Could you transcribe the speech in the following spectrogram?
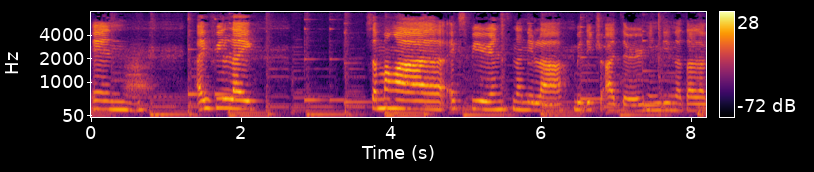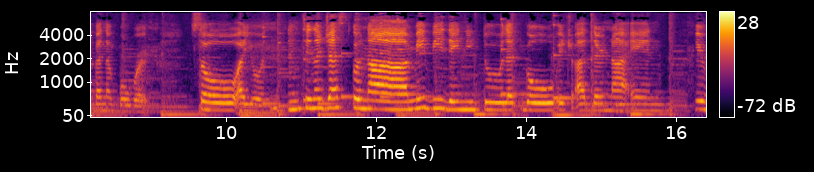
And I feel like sa mga experience na nila with each other, hindi na talaga nagbo-work. So, ayun. And sinuggest ko na maybe they need to let go each other na and give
